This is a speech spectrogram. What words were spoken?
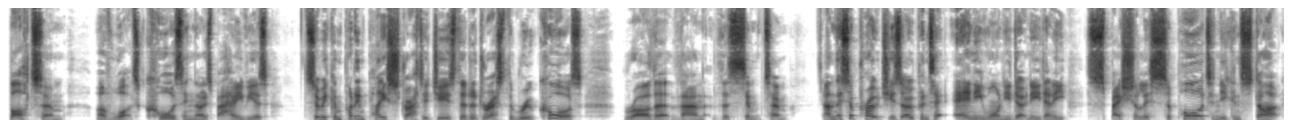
bottom of what's causing those behaviours so we can put in place strategies that address the root cause rather than the symptom. And this approach is open to anyone. You don't need any specialist support, and you can start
